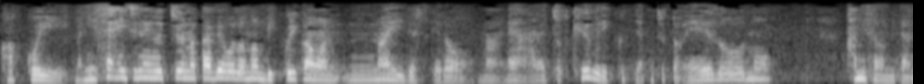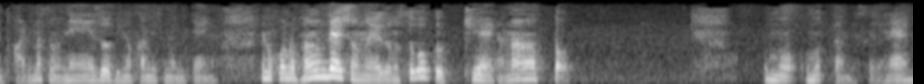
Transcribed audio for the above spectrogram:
かっこいい。まあ、2001年宇宙の旅ほどのびっくり感はないですけど、まあね、あれちょっとキューブリックってやっぱちょっと映像の神様みたいなとこありますもんね。映像美の神様みたいな。でもこのファンデーションの映像もすごく綺麗だなと思思ったんですけどね。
